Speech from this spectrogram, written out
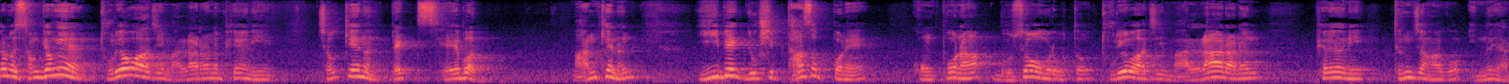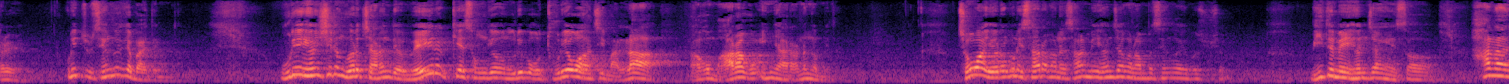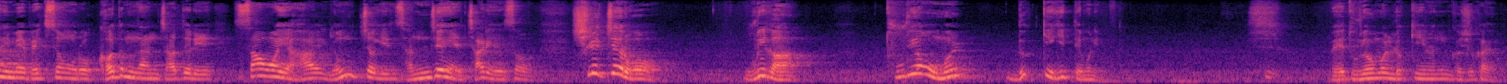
여러분 성경에 두려워하지 말라라는 표현이 적게는 103번, 많게는 265번의 공포나 무서움으로부터 두려워하지 말라라는 표현이 등장하고 있느냐를 우리 좀 생각해 봐야 됩니다. 우리의 현실은 그렇지 않은데 왜 이렇게 성경은 우리 보고 두려워하지 말라라고 말하고 있냐라는 겁니다. 저와 여러분이 살아가는 삶의 현장을 한번 생각해 보십시오. 믿음의 현장에서 하나님의 백성으로 거듭난 자들이 싸워야 할 영적인 전쟁의 자리에서 실제로 우리가 두려움을 느끼기 때문입니다. 왜 두려움을 느끼는 것일까요?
